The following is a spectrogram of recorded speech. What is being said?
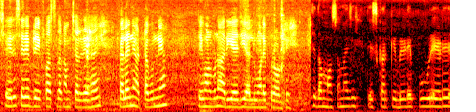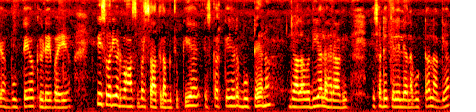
ਸਵੇਰੇ ਸਵੇਰੇ ਬ੍ਰੇਕਫਾਸਟ ਦਾ ਕੰਮ ਚੱਲ ਰਿਹਾ ਹੈ। ਪਹਿਲਾਂ ਇਹਨੇ ਆਟਾ ਗੁੰਨਿਆ ਤੇ ਹੁਣ ਬਣਾ ਰਹੀ ਹੈ ਜੀ ਆਲੂ ਵਾਲੇ ਪਰੌਂਠੇ। ਜਿਹਦਾ ਮੌਸਮ ਹੈ ਜੀ, ਤੇ ਇਸ ਕਰਕੇ ਵਿਹੜੇ ਪੂਰੇ ਜਿਹੜੇ ਆ, ਬੂਟੇ ਆ, ਉਹ ਖਿੜੇ ਪਏ ਆ। ਇਸ ਵਾਰੀ ਐਡਵਾਂਸ ਬਰਸਾਤ ਲੱਗ ਚੁੱਕੀ ਹੈ। ਇਸ ਕਰਕੇ ਜਿਹੜੇ ਬੂਟੇ ਆ ਨਾ ਜ਼ਿਆਦਾ ਵਧੀਆ ਲਹਿਰਾ ਗਏ ਇਹ ਸਾਡੇ ਕਰੇਲਿਆਂ ਦਾ ਬੂਟਾ ਲੱਗ ਗਿਆ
